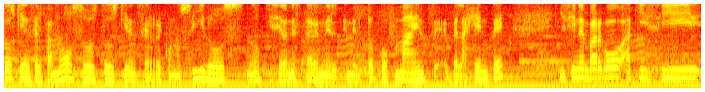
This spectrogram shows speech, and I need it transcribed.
todos quieren ser famosos, todos quieren ser reconocidos, ¿no? Quisieran estar en el, en el top of mind de la gente. Y sin embargo, aquí sí,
